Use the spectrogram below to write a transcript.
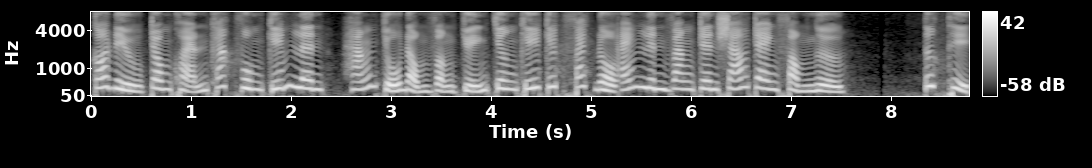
Có điều trong khoảnh khắc vung kiếm lên, hắn chủ động vận chuyển chân khí kích phát đồ án linh văn trên sáu trang phòng ngự. Tức thì,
